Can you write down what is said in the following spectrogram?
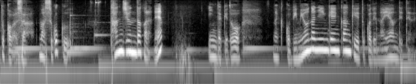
とかはさまあすごく単純だからねいいんだけどなんかこう微妙な人間関係とかで悩んでて、ね、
